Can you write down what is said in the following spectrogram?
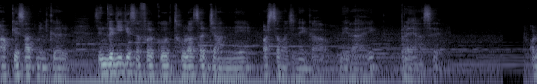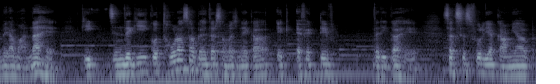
आपके साथ मिलकर ज़िंदगी के सफ़र को थोड़ा सा जानने और समझने का मेरा एक प्रयास है। और मेरा मानना है कि ज़िंदगी को थोड़ा सा बेहतर समझने का एक इफ़ेक्टिव तरीका है सक्सेसफुल या कामयाब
